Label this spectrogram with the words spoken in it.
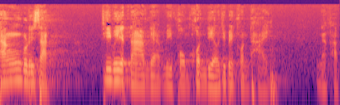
ทั้งบริษัท ที่เวียดนามเนี่ยมีผมคนเดียวที่เป็นคนไทยนะครับ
